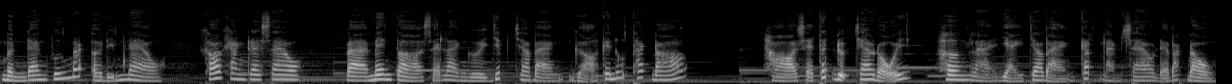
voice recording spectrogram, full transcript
mình đang vướng mắc ở điểm nào, khó khăn ra sao và mentor sẽ là người giúp cho bạn gỡ cái nút thắt đó. Họ sẽ thích được trao đổi hơn là dạy cho bạn cách làm sao để bắt đầu.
